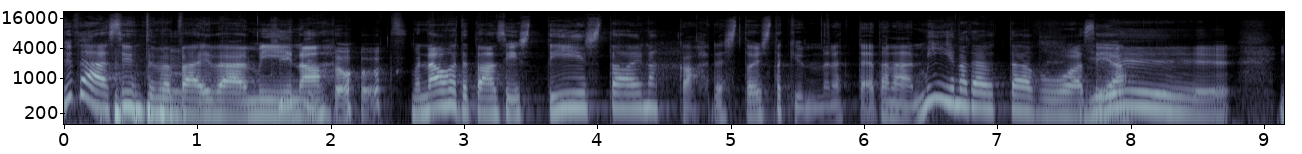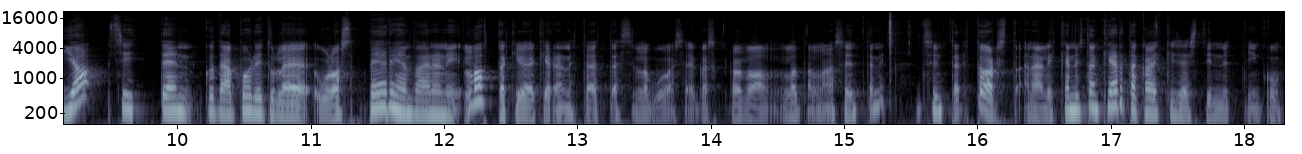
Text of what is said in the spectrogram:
Hyvää syntymäpäivää, Miina. Kiitos. Me nauhoitetaan siis tiistaina 12.10. Ja tänään Miina täyttää vuosia. Jee. Ja sitten, kun tämä podi tulee ulos perjantaina, niin Lottakin on kerännyt täyttää silloin vuosia, koska Lotalla on synttäri, synttäri torstaina. Eli nyt on kertakaikkisesti nyt niin kuin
